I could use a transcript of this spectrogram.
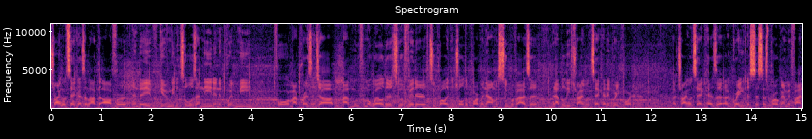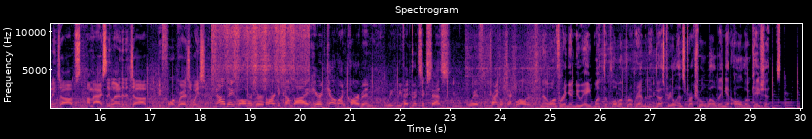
Triangle Tech has a lot to offer, and they've given me the tools I need and equipped me for my present job. I've moved from a welder to a fitter to quality control department. Now I'm a supervisor, and I believe Triangle Tech had a great part in that. Uh, Triangle Tech has a, a, great assistance program in finding jobs. I'm actually landed a job before graduation. Nowadays, welders are hard to come by. Here at Calgon Carbon, we, we've had good success with Triangle Tech welders. Now offering a new eight-month diploma program in industrial and structural welding at all locations.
